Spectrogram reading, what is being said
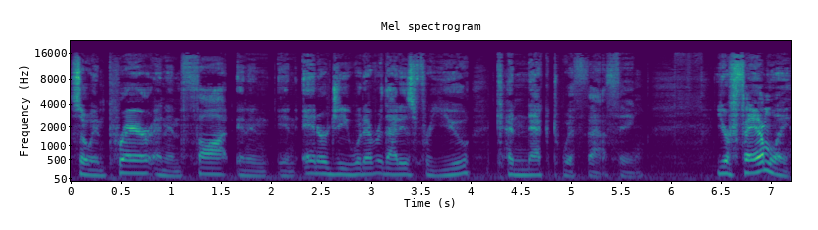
So, in prayer and in thought and in, in energy, whatever that is for you, connect with that thing. Your family.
